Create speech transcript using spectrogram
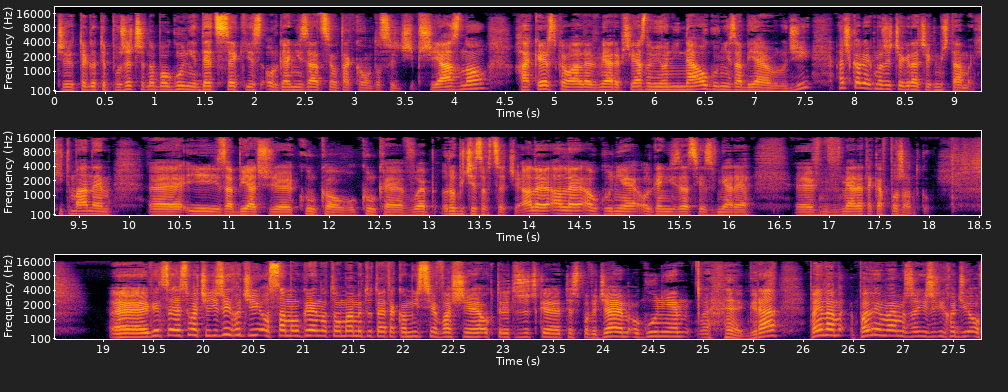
czy tego typu rzeczy, no bo ogólnie DedSec jest organizacją taką dosyć przyjazną, hakerską, ale w miarę przyjazną i oni na ogół nie zabijają ludzi, aczkolwiek możecie grać jakimś tam hitmanem e, i zabijać kulką, kulkę w łeb, robicie co chcecie, ale, ale ogólnie organizacja jest w miarę, e, w, w miarę taka w porządku. E, więc e, słuchajcie, jeżeli chodzi o samą grę, no to mamy tutaj taką misję właśnie, o której troszeczkę też powiedziałem. Ogólnie e, gra, powiem wam, powiem wam, że jeżeli chodzi o,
